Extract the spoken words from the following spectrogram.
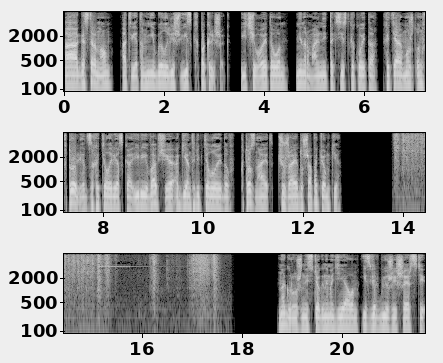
А гастроном? Ответом мне был лишь виск покрышек. И чего это он? Ненормальный таксист какой-то. Хотя, может, он в туалет захотел резко, или вообще агент рептилоидов. Кто знает, чужая душа потемки. Нагруженный стеганым одеялом из верблюжьей шерсти,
